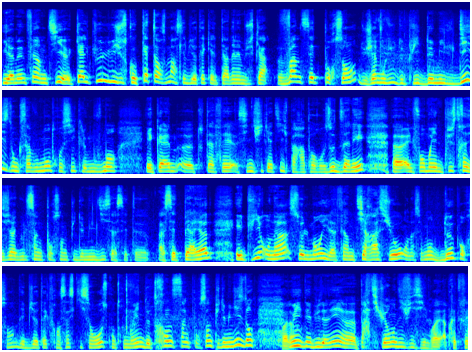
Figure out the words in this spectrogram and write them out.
il a même fait un petit euh, calcul. Lui, jusqu'au 14 mars, les biotech, elles perdaient même jusqu'à 27%, du jamais vu depuis 2010. Donc ça vous montre aussi que le mouvement est quand même euh, tout à fait significatif par rapport aux autres années. Euh, elles font en moyenne plus 13,5% depuis 2010 à cette, euh, à cette période. Et puis on a seulement, il a fait un petit ratio, on a seulement 2% des biotech françaises qui sont en hausse contre une moyenne de 35% depuis 2010. Donc Voilà. oui, début d'année euh, particulièrement difficile. Ouais, après tout ça,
